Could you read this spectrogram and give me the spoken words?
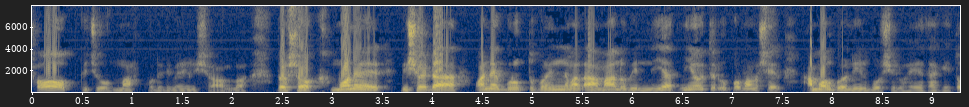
সব কিছু মাফ করে দেবেন ইনশাআল্লাহ। দর্শক, মনের বিষয়টা অনেক গুরুত্বপূর্ণ, ইন্নামাল আমাল বিন নিয়াত নিয়তের উপর মানুষের আমলগুলো নির্ভরশীল হয়ে থাকে। তো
